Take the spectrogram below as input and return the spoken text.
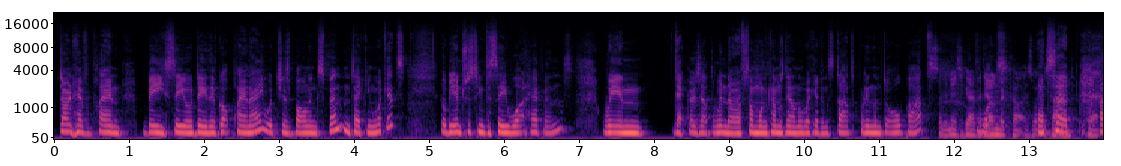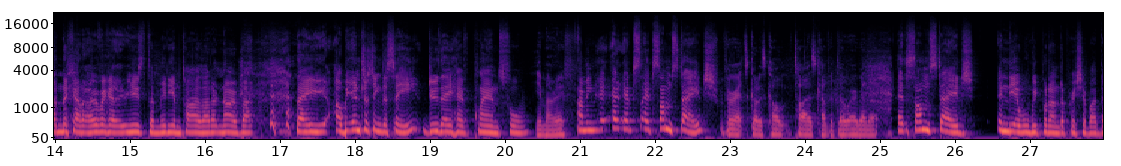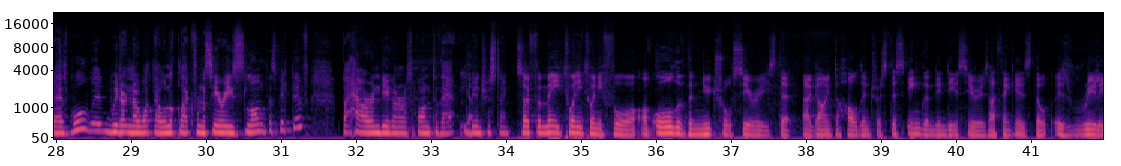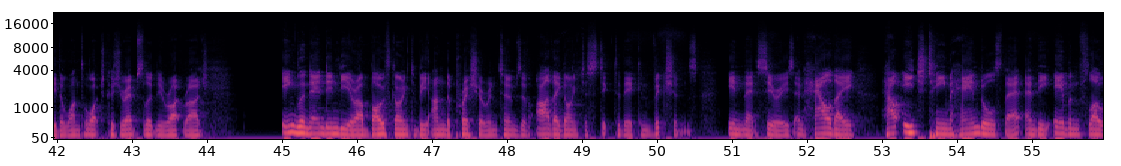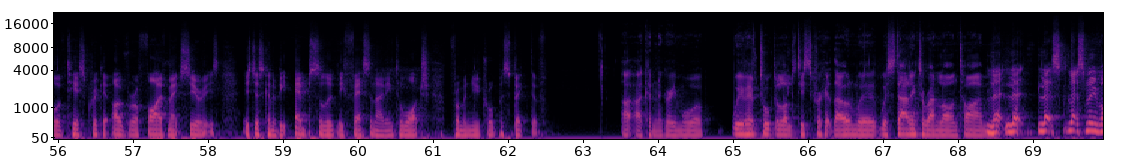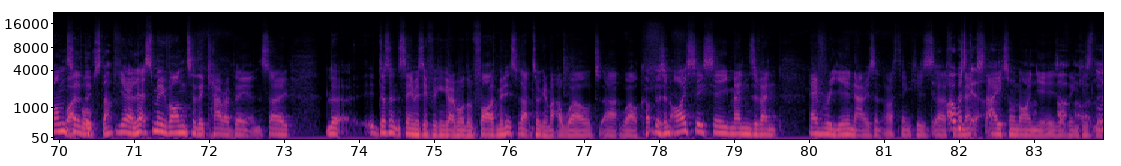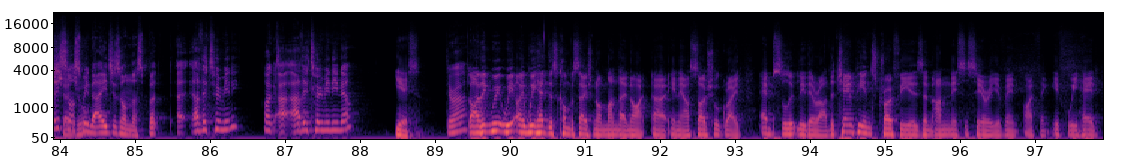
don't have a plan B, C, or D. They've got plan A, which is bowling spin and taking wickets. It'll be interesting to see what happens when that goes out the window if someone comes down the wicket and starts putting them to all parts. So we need to go for the undercut, is what that's you're saying. It. Yeah. Undercut or overcut. Use the medium tires. I don't know, but they. It'll be interesting to see. Do they have plans for MRF? I mean, at, at, at some stage, Virat's got his tires covered. Don't worry about that. At some stage, India will be put under pressure by Bazball. We don't know what they will look like from a series long perspective, but how are India going to respond to that? It'll yep. be interesting. So for me, 2024, of all of the neutral series that are going to hold interest, this England India series, I think, is the is really the one to watch because you're absolutely right, Raj. England and India are both going to be under pressure in terms of are they going to stick to their convictions in that series and how they how each team handles that and the ebb and flow of Test cricket over a five match series is just going to be absolutely fascinating to watch from a neutral perspective. I, I couldn't agree more. We have talked a lot of Test cricket though, and we're we're starting to run low on time. Let let let's let's move on White to the stuff. Yeah, let's move on to the Caribbean. So. Look, it doesn't seem as if we can go more than five minutes without talking about a World uh, World Cup. There's an ICC men's event every year now, isn't there? I think is uh, for the next gonna, eight or nine years. I think is the let's schedule. not spend ages on this, but uh, are there too many? Like, are, are there too many now? Yes. There are. I think we, we, uh, we had this conversation on Monday night uh, in our social grade. Absolutely, there are. The Champions Trophy is an unnecessary event, I think. If we had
